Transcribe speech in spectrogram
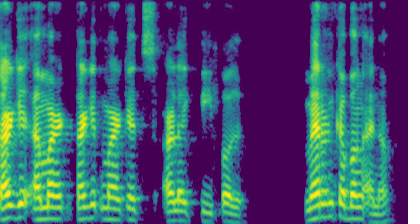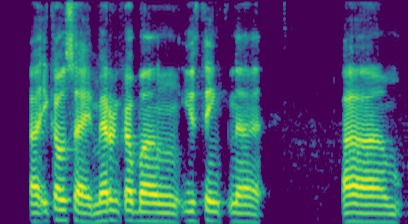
Target uh, mar- target markets are like people. Meron ka bang ano? Uh, ikaw say, meron ka bang you think na um,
